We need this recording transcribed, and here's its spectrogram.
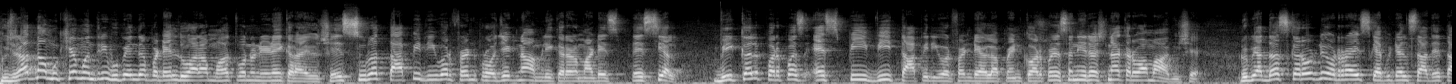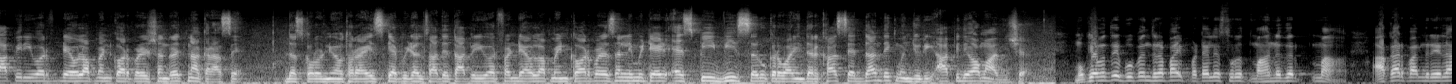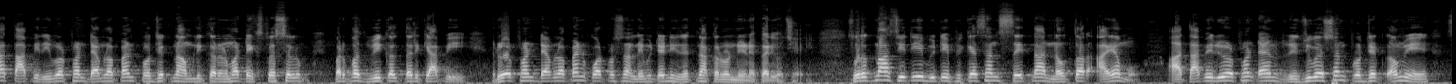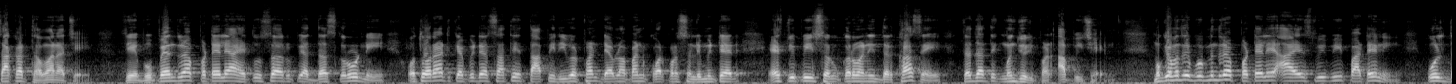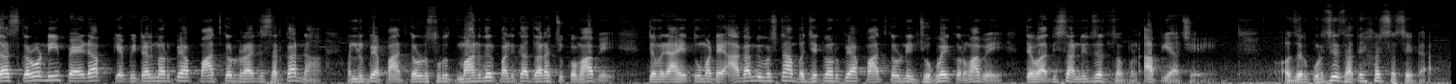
ગુજરાતના મુખ્યમંત્રી ભૂપેન્દ્ર પટેલ દ્વારા મહત્વનો નિર્ણય કરાયો છે. સુરત તાપી રિવરફ્રન્ટ પ્રોજેક્ટના અમલીકરણ માટે special vehicle purpose SPV Tapi riverfront development કોર્પોરેશનની રચના કરવામાં આવી છે. રૂપિયા દસ કરોડની ઓથોરાઇઝ કેપિટલ સાથે તાપી રિવર ડેવલપમેન્ટ કોર્પોરેશન રચના કરાશે. દસ કરોડની ઓથોરાઇઝ કેપિટલ સાથે Tapi riverfront development corporation limited SPV શરૂ કરવાની દરખાસ્ત સૈદ્ધાંતિક મંજૂરી આપી દેવામાં આવી છે. મુખ્યમંત્રી ભૂપેન્દ્રભાઈ પટેલે સુરત મહાનગરમાં આકાર પામી રહેલા તાપી રિવરફ્રન્ટ ડેવલપમેન્ટ પ્રોજેક્ટના અમલીકરણ માટે એક સ્પેશિયલ પર્પઝ વ્હીકલ તરીકે આપી રિવરફ્રન્ટ ડેવલપમેન્ટ કોર્પોરેશન લિમિટેડની રચના કરવાનો નિર્ણય કર્યો છે. સુરતમાં સિટી બ્યુટિફિકેશન સહિતના નવતર આયામો આ Tapi riverfront and reservation project અમે સાકાર થવાના છે. જે ભૂપેન્દ્ર પટેલે આ હેતુસર રૂપિયા દસ કરોડની ઓથોરાઇઝ કેપિટલ સાથે Tapi riverfront development corporation limited SPV શરૂ કરવાની દરખાસ્તે સૈદ્ધાંતિક મંજૂરી પણ આપી છે. મુખ્યમંત્રી ભૂપેન્દ્ર પટેલે આ એસપીપી પાટેની કુલ દસ કરોડની પેડઅપ કેપિટલમાં રૂપિયા પાંચ કરોડ રાજ્ય સરકારના અને રૂપિયા પાંચ કરોડ સુરત મહાનગરપાલિકા દ્વારા ચૂકવવામાં આવે. તેમજ આ હેતુ માટે આગામી વર્ષના બજેટમાં રૂપિયા પાંચ કરોડની જોગવાઈ કરવામાં આવે તેવા દિશા નિર્દેશો પણ આપ્યા છે. અઝર કુરશી સાથે હર્ષ સેટા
